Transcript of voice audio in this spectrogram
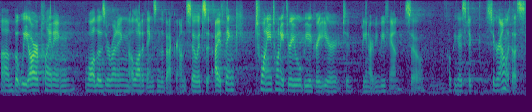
Um, but we are planning while those are running a lot of things in the background. So it's I think 2023 will be a great year to be an RVB fan. So hope you guys stick stick around with us.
